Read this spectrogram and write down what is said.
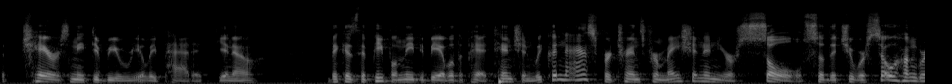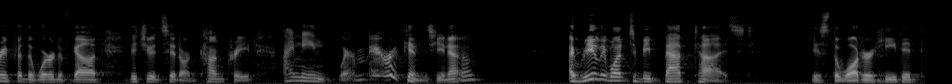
The chairs need to be really padded, you know? Because the people need to be able to pay attention. We couldn't ask for transformation in your soul so that you were so hungry for the Word of God that you would sit on concrete. I mean, we're Americans, you know? I really want to be baptized. Is the water heated?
